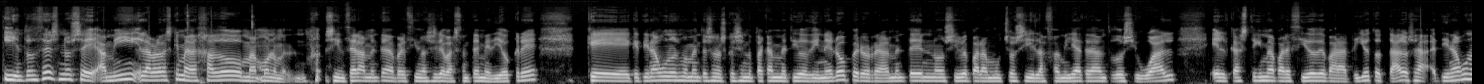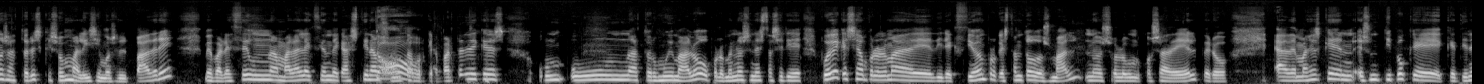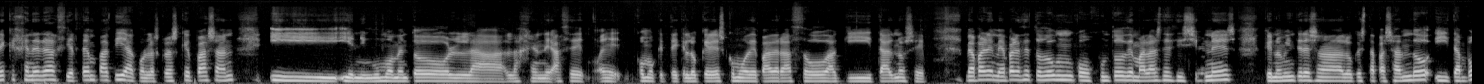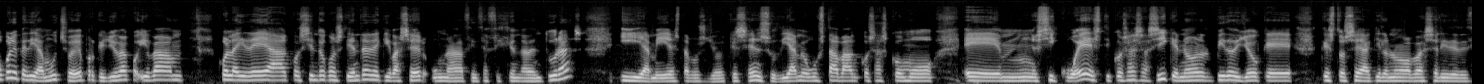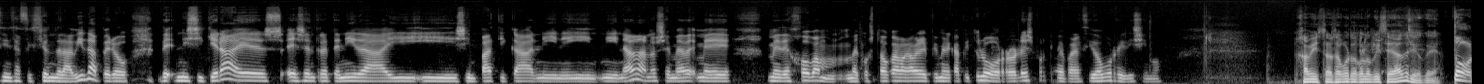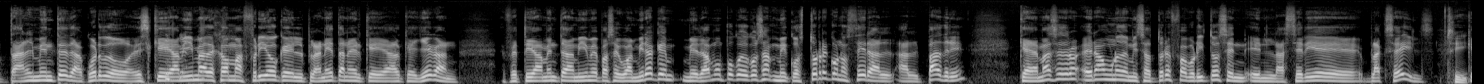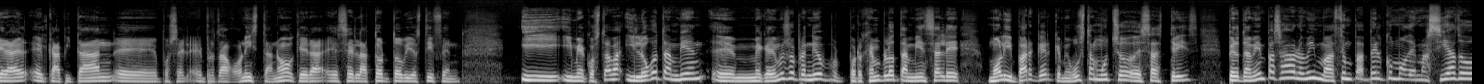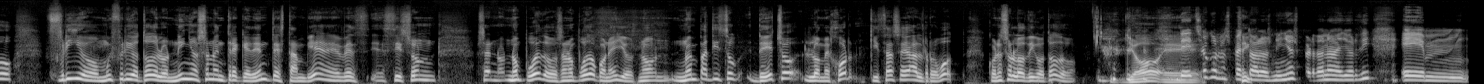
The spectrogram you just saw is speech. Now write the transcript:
y entonces, no sé, a mí la verdad es que me ha dejado, bueno, me- sinceramente me ha parecido una serie bastante mediocre, que, que tiene algunos momentos en los que se nota que han metido dinero, pero realmente no sirve para mucho si la familia te dan todos igual. El casting me ha parecido de baratillo total, o sea, tiene algunos actores que son malísimos. El padre me parece una mala elección de casting absoluta, ¡No! porque aparte de que es un, un actor muy malo, o por lo menos en esta serie, puede que sea un problema de dirección, porque están todos mal, no es solo una cosa de él, pero además es que es un tipo que, que tiene que generar cierta empatía con las cosas que pasan y, en ningún momento la, gene- hace eh, como que te que lo crees como de padrazo aquí y tal, no sé. Me, apare- me parece todo un conjunto de malas decisiones que no me interesa nada lo que está pasando y tampoco le pedía mucho, ¿eh? porque yo iba, iba con la idea, siendo consciente de que iba a ser una ciencia ficción de aventuras y a mí esta, pues yo qué sé, en su día me gustaban cosas como eh, Sequest y cosas así, que no pido yo que, que esto sea aquí la nueva serie de ciencia ficción de la vida, pero de- ni siquiera es, es entretenida y, y simpática ni, ni, ni nada, no sé, me, me, me dejó, vamos, me costó acabar el primer capítulo horrores porque me pareció aburridísimo. Javi, ¿estás de acuerdo con lo que dice Adri o qué? Totalmente de acuerdo. Es que a mí me ha dejado más frío que el planeta en el que, al que llegan. Efectivamente, a mí me pasa igual. Mira que me daba un poco de cosas. Me costó reconocer al, al padre, que además era, uno de mis actores favoritos en, en la serie Black Sails, Sí. que era el, el capitán, eh, pues el, el protagonista, ¿no? Que era, es el actor Toby Stephen. Y, y me costaba. Y luego también eh, me quedé muy sorprendido. Por, por ejemplo, también sale Molly Parker, que me gusta mucho esa actriz. Pero también pasaba lo mismo. Hace un papel como demasiado frío, muy frío todo. Los niños son entrequedentes también. Es decir, son. O sea, no, no puedo, o sea, no puedo con ellos. No, no empatizo. De hecho, lo mejor quizás sea el robot. Con eso lo digo todo. Yo, eh, De hecho, con respecto sí. a los niños, perdona Jordi, eh,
